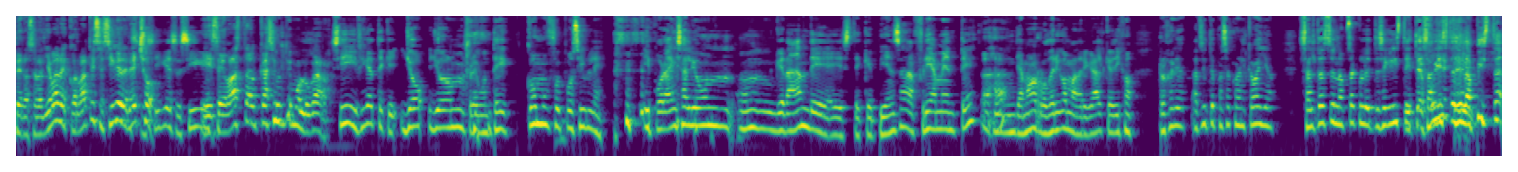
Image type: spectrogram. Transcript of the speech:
Pero se lo lleva de corbata y se sigue derecho. Se sigue, se sigue. Y se va hasta el casi último lugar. Sí, fíjate que yo, yo me pregunté cómo fue posible. Y por ahí salió un, un grande, este, que piensa fríamente, un llamado Rodrigo Madrigal, que dijo, Rogelio, ¿a ti te pasó con el caballo? Saltaste un obstáculo y te seguiste y, Y te, te saliste de la pista.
